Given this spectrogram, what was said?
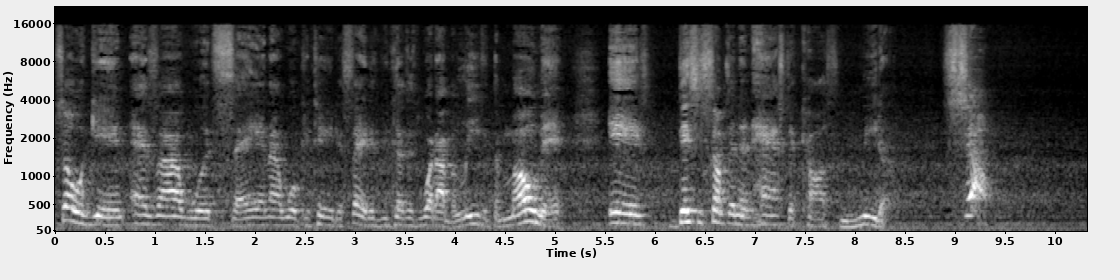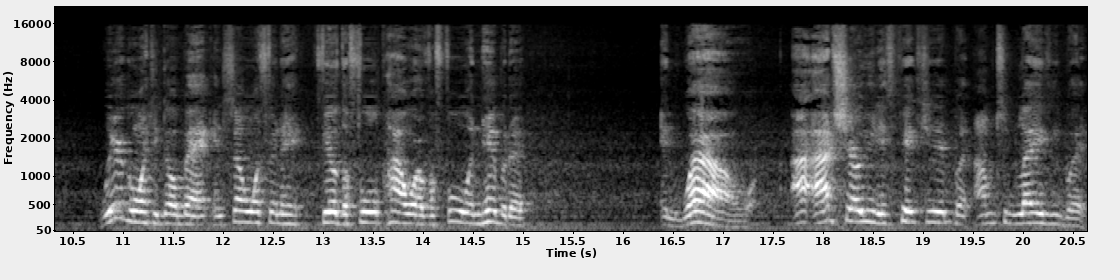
So again, as I would say, and I will continue to say this because it's what I believe at the moment, is this is something that has to cost meter. So we're going to go back and someone's going to feel the full power of a full inhibitor. And wow, I, I'd show you this picture, but I'm too lazy, but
